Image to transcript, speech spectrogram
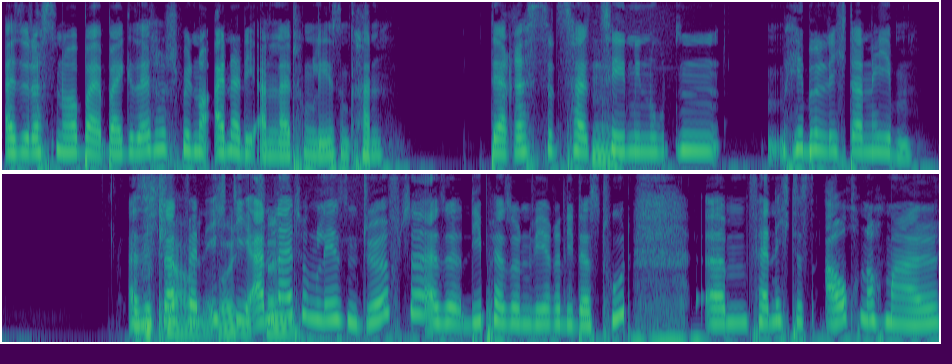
also dass nur bei, bei Gesellschaftsspielen nur einer die Anleitung lesen kann. Der Rest sitzt halt hm. zehn Minuten hibbelig daneben. Also ich glaube, wenn ich die Anleitung Fällen. lesen dürfte, also die Person wäre, die das tut, ähm, fände ich das auch nochmal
